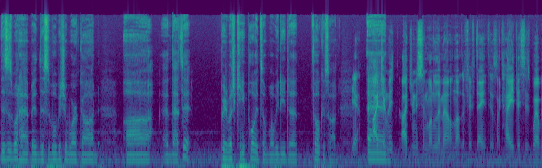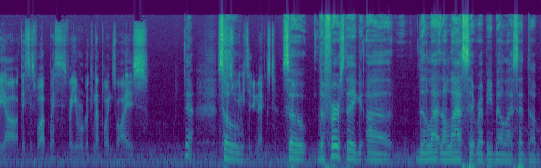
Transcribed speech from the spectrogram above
this is what happened. This is what we should work on, uh, and that's it. Pretty much key points of what we need to focus on. Yeah, I generally, I generally send one of them out on like the fifteenth. It's like, hey, this is where we are. This is what where you're all looking at points wise. Yeah. So what we need to do next. So the first thing, uh, the la- the last sit rep email I sent them,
